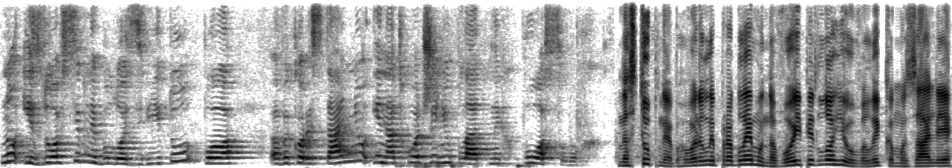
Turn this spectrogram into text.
Ну і зовсім не було звіту по використанню і надходженню платних послуг. Наступне обговорили проблему нової підлоги у великому залі.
